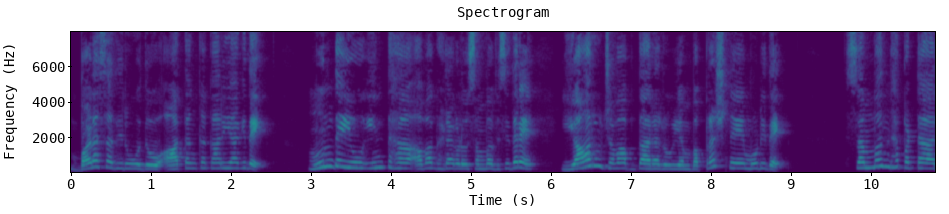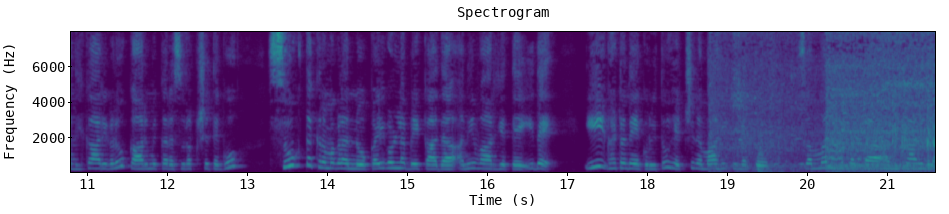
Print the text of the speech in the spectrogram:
ಬಳಸದಿರುವುದು ಆತಂಕಕಾರಿಯಾಗಿದೆ. ಮುಂದೆಯೂ ಇಂತಹ ಅವಘಡಗಳು ಸಂಭವಿಸಿದರೆ ಯಾರು ಜವಾಬ್ದಾರರು ಎಂಬ ಪ್ರಶ್ನೆ ಮೂಡಿದೆ. ಸಂಬಂಧಪಟ್ಟ ಅಧಿಕಾರಿಗಳು ಕಾರ್ಮಿಕರ ಸುರಕ್ಷತೆಗೂ ಸೂಕ್ತ ಕ್ರಮಗಳನ್ನು ಕೈಗೊಳ್ಳಬೇಕಾದ ಅನಿವಾರ್ಯತೆ ಇದೆ. ಈ ಘಟನೆ ಕುರಿತು ಹೆಚ್ಚಿನ ಮಾಹಿತಿ ಮತ್ತು ಸಂಬಂಧಪಟ್ಟ ಅಧಿಕಾರಿಗಳ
